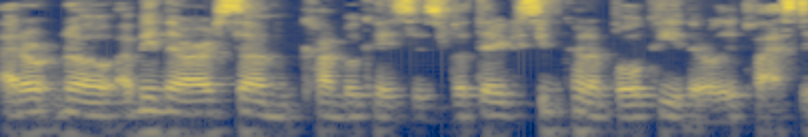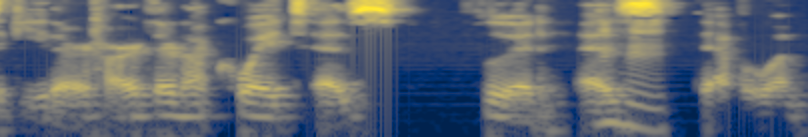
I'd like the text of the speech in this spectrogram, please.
I don't know. I mean, there are some combo cases, but they seem kind of bulky. They're really plasticky. They're hard. They're not quite as fluid as mm-hmm. the Apple one.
